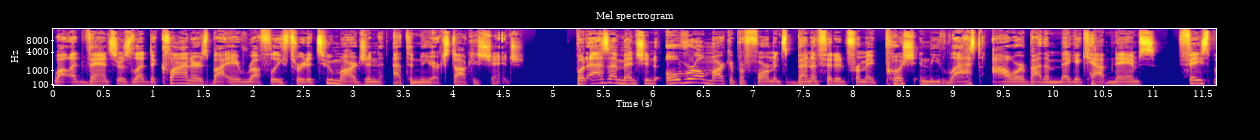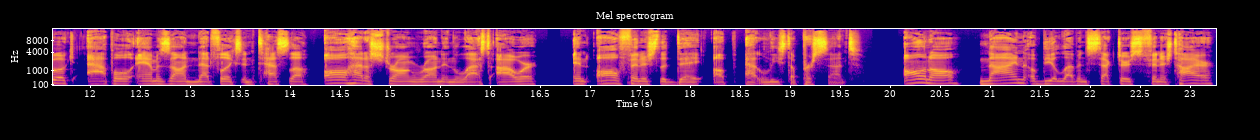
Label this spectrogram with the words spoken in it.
while advancers led decliners by a roughly 3 to 2 margin at the New York Stock Exchange. But as I mentioned, overall market performance benefited from a push in the last hour by the mega cap names. Facebook, Apple, Amazon, Netflix, and Tesla all had a strong run in the last hour and all finished the day up at least a percent. All in all, nine of the 11 sectors finished higher,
